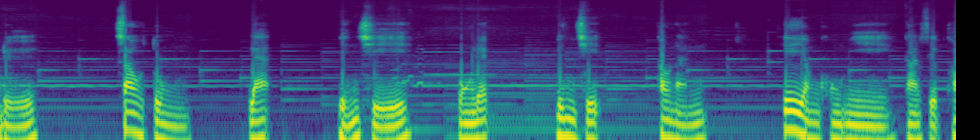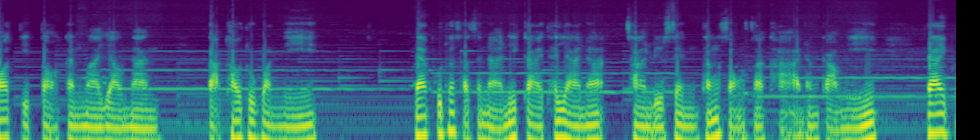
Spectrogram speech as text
หรือเศร้าตุง และหลินฉี วงเล็บ ลินชิ เท่านั้น ที่ยังคงมีการสืบทอดติดต่อกันมายาวนานตราบเท่าทุกวันนี้ และพุทธศาสนานิกายทยานะชาญหรือเซนทั้งสองสาขาดังกล่าวนี้ ได้เผ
